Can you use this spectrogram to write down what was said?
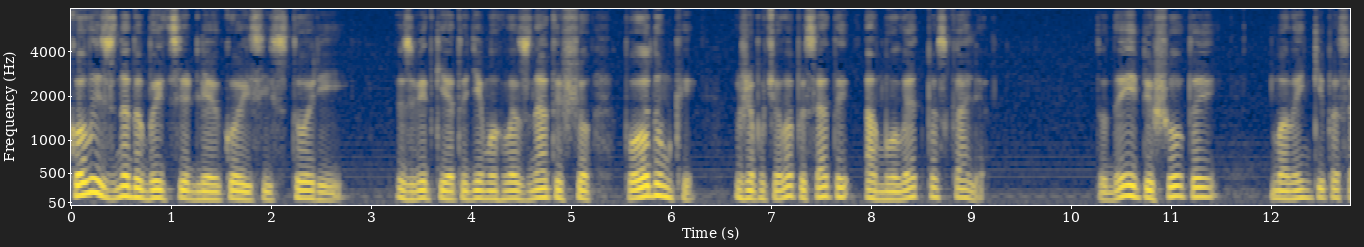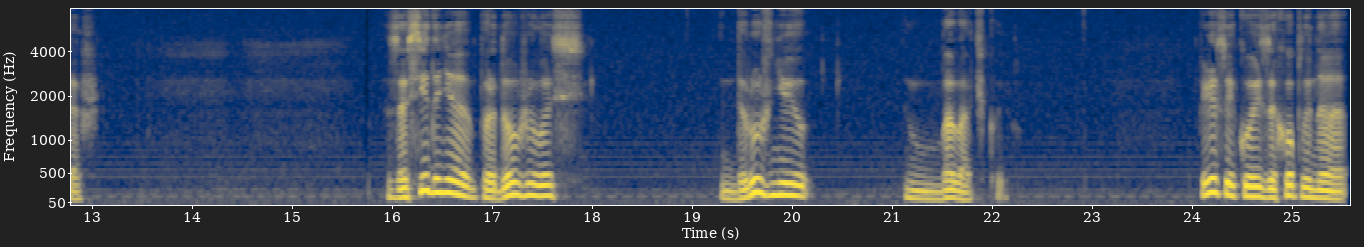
колись знадобиться для якоїсь історії, звідки я тоді могла знати, що подумки вже почала писати амулет Паскаля. Туди і пішов той маленький пасаж. Засідання продовжилось дружньою балачкою. Після якої захоплена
